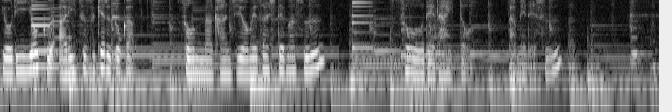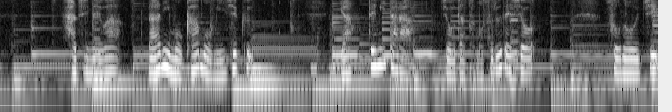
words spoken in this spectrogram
よりよくあり続けるとかそんな感じを目指してます？そうでないとダメです。初めは何もかも未熟。やってみたら上達もするでしょう。そのうち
